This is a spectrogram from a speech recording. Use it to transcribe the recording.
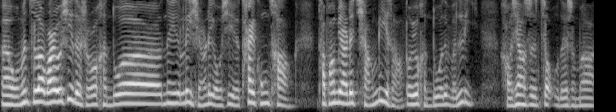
呃，我们知道玩游戏的时候，很多那类型的游戏，太空舱它旁边的墙壁上都有很多的纹理，好像是走的什么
